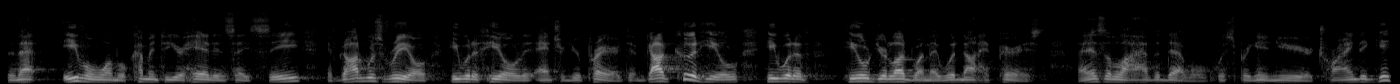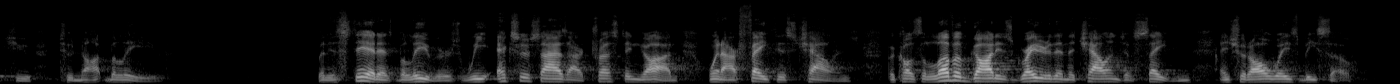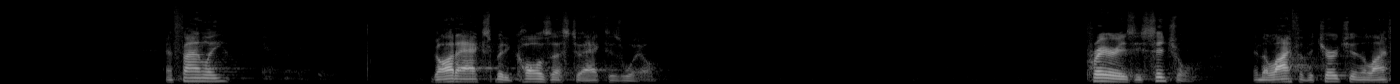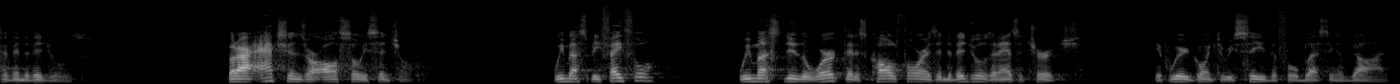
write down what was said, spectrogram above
then that evil one will come into your head and say, See, if God was real, he would have healed and answered your prayers. If God could heal, he would have healed your loved one. They would not have perished. That is the lie of the devil whispering in your ear, trying to get you to not believe. But instead, as believers, we exercise our trust in God when our faith is challenged, because the love of God is greater than the challenge of Satan and should always be so. And finally, God acts, but He calls us to act as well. Prayer is essential in the life of the church and in the life of individuals. But our actions are also essential. We must be faithful. We must do the work that is called for as individuals and as a church if we're going to receive the full blessing of God.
